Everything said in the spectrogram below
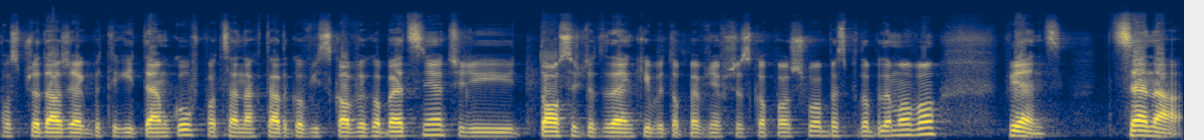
po sprzedaży jakby tych itemków po cenach targowiskowych obecnie, czyli dosyć od ręki by to pewnie wszystko poszło bezproblemowo, więc cena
